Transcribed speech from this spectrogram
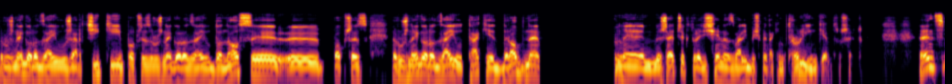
różnego rodzaju żarciki, poprzez różnego rodzaju donosy, poprzez różnego rodzaju takie drobne rzeczy, które dzisiaj nazwalibyśmy takim trollingiem troszeczkę. Więc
